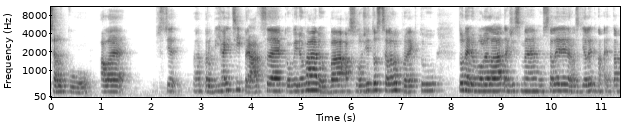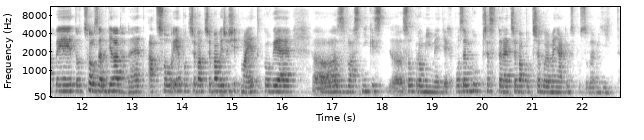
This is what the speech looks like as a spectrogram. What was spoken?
celku, ale prostě probíhající práce, covidová doba a složitost celého projektu to nedovolila, takže jsme museli rozdělit na etapy to, co lze udělat hned a co je potřeba třeba vyřešit majetkově eh, s vlastníky eh, soukromými těch pozemků, přes které třeba potřebujeme nějakým způsobem jít.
